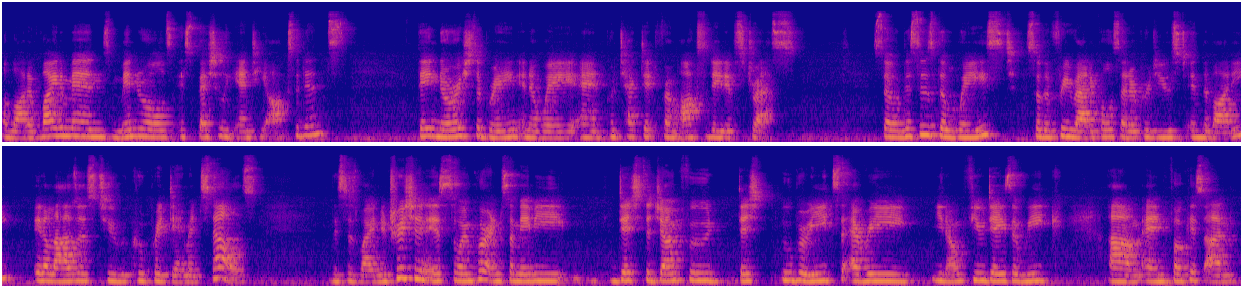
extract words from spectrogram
a lot of vitamins, minerals, especially antioxidants, they nourish the brain in a way and protect it from oxidative stress. So this is the waste, so the free radicals that are produced in the body. It allows us to recuperate damaged cells. This is why nutrition is so important. So maybe ditch the junk food, ditch Uber Eats every you know few days a week, um, and focus on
